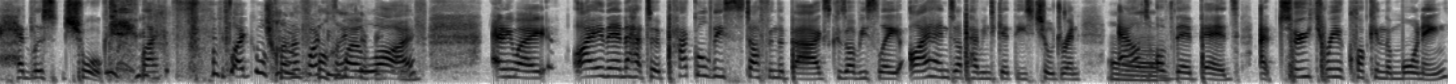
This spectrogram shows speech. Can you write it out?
headless chalk, like, like what Trying the to fuck is my everything. life? Anyway, I then had to pack all this stuff in the bags because obviously I ended up having to get these children out of their beds at two, three o'clock in the morning,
